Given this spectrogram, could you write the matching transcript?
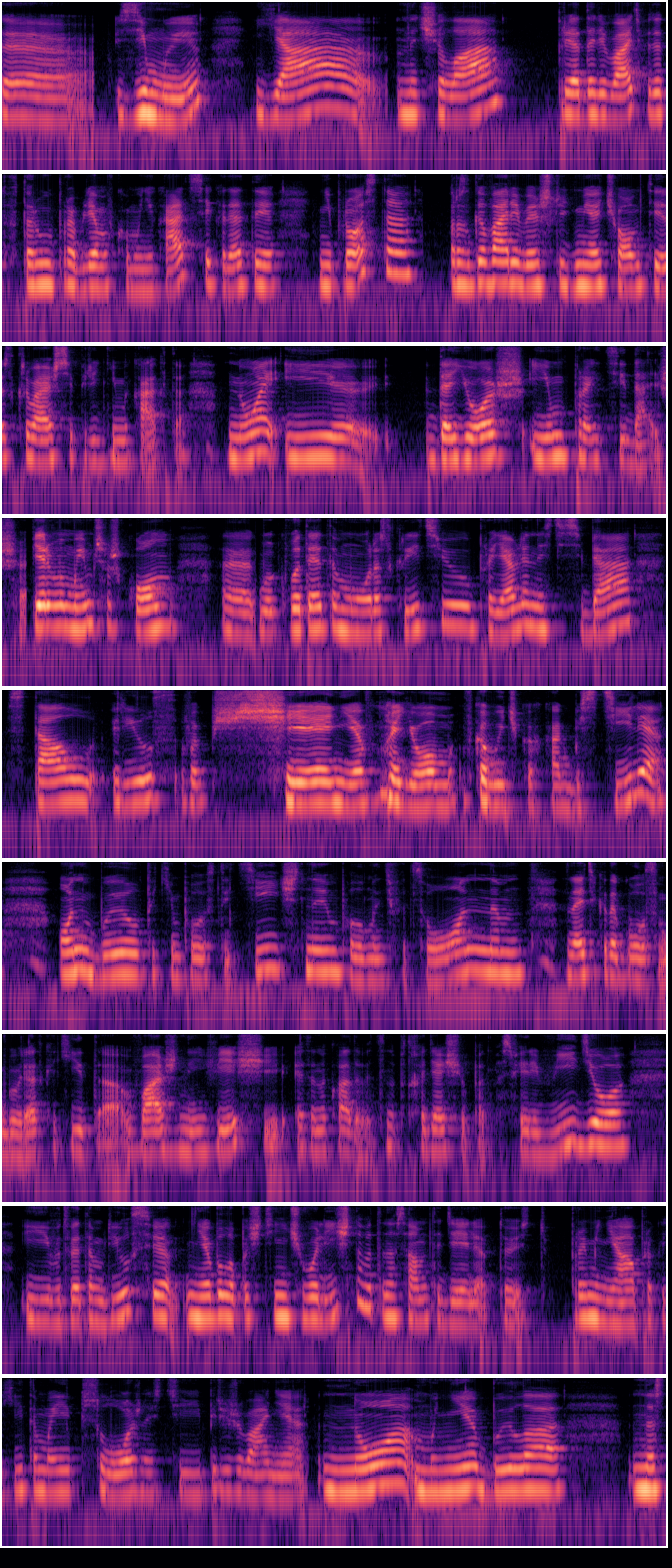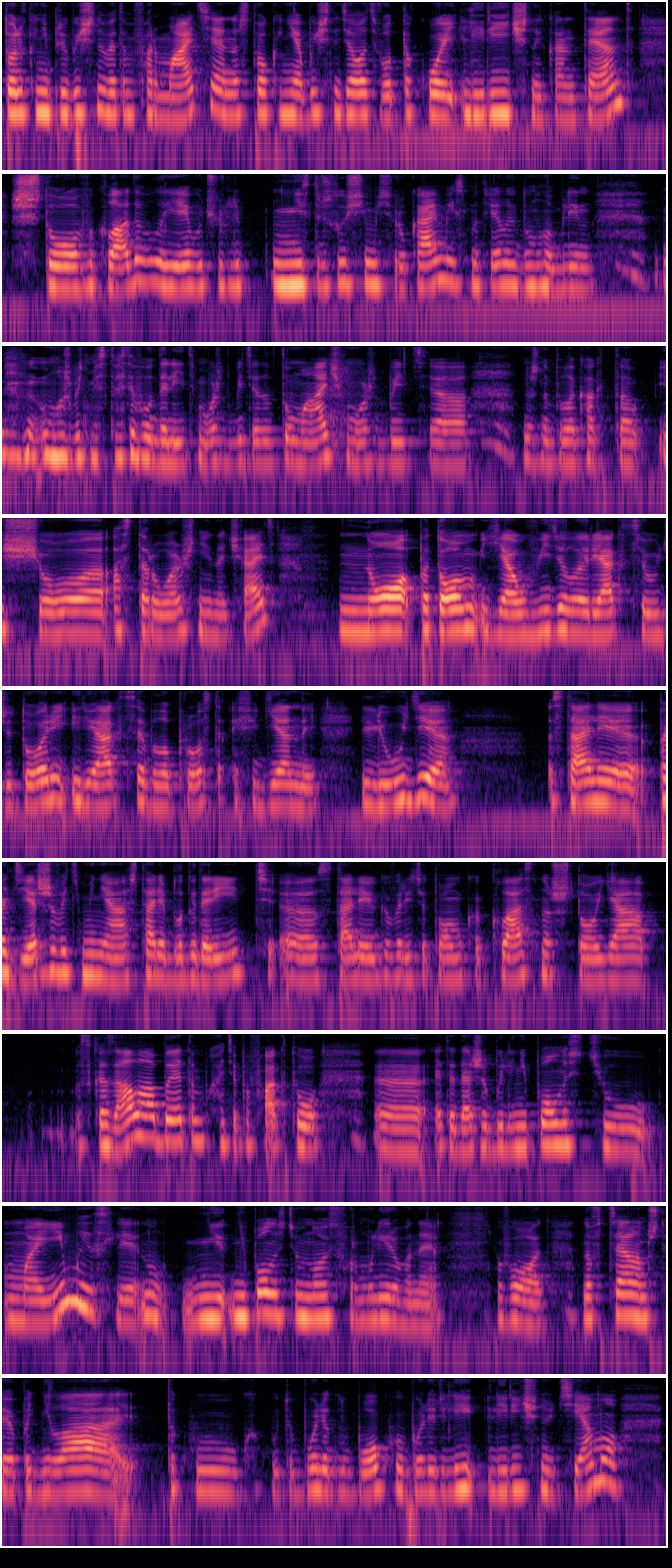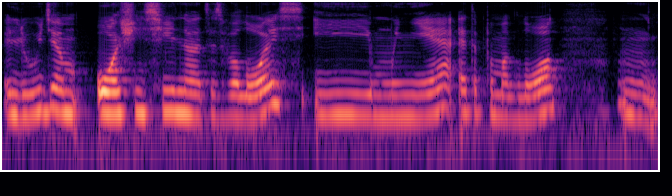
зимы, я начала преодолевать вот эту вторую проблему в коммуникации, когда ты не просто разговариваешь с людьми о чем-то и раскрываешься перед ними как-то, но и даешь им пройти дальше. Первым моим шажком э, к вот этому раскрытию проявленности себя стал Reels вообще не в моем, в кавычках, как бы стиле. Он был таким полуэстетичным, полумотивационным. Знаете, когда голосом говорят какие-то важные вещи, это накладывается на подходящую по атмосфере видео. И вот в этом рилсе не было почти ничего личного-то на самом-то деле. То есть про меня, про какие-то мои сложности и переживания. Но мне было настолько непривычно в этом формате, настолько необычно делать вот такой лиричный контент, что выкладывала я его чуть ли не с трясущимися руками и смотрела и думала, блин, может быть, мне стоит его удалить, может быть, это too much, может быть, э, нужно было как-то еще осторожнее начать. Но потом я увидела реакцию аудитории, и реакция была просто офигенной. Люди стали поддерживать меня, стали благодарить, э, стали говорить о том, как классно, что я сказала об этом, хотя по факту э, это даже были не полностью мои мысли, ну, не, не полностью мной сформулированные, вот. Но в целом, что я подняла такую какую-то более глубокую, более ли, лиричную тему, людям очень сильно отозвалось, и мне это помогло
